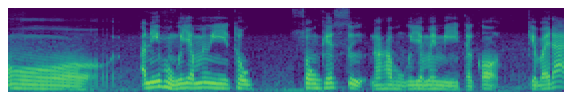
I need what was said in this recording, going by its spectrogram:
อ๋ออันนี้ผมก็ยังไม่มีทรงทรงเคสสึนะครับ ผมก็ยังไม่มี แต่ก็เก็บไว้ได้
